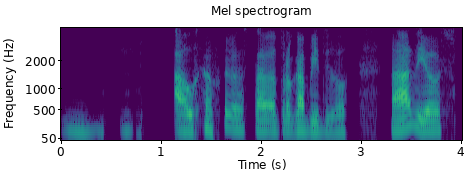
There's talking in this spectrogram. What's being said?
Hasta otro capítulo. Adiós.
